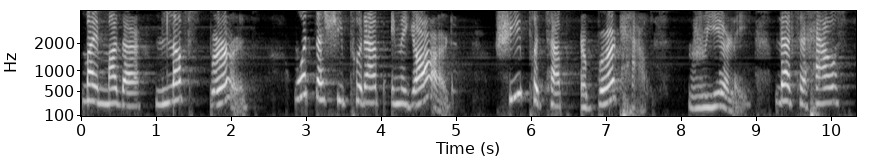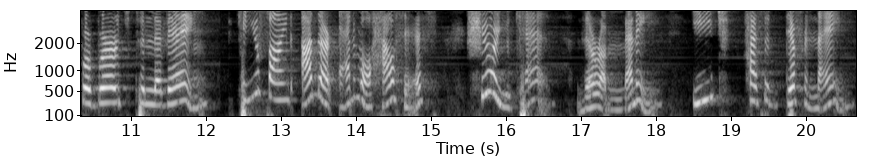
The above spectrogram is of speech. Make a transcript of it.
My mother loves birds. What does she put up in the yard? She puts up a birdhouse. Really? That's a house for birds to live in. Can you find other animal houses? Sure you can. There are many. Each has a different name.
